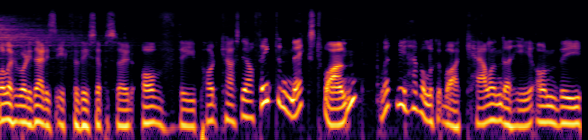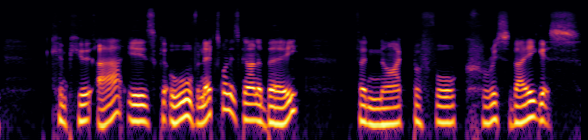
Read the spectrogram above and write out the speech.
Well, everybody, that is it for this episode of the podcast. Now, I think the next one, let me have a look at my calendar here on the computer, is, oh, the next one is going to be the night before Chris Vegas.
